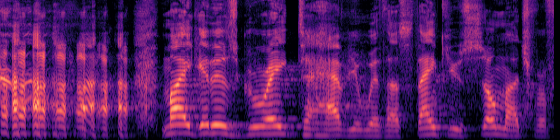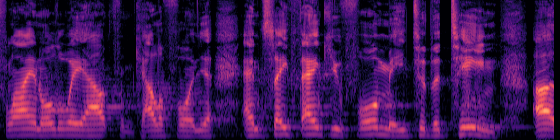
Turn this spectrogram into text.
Mike, it is great to have you with us. Thank you so much for flying all the way out from California, and say thank you for me to the team. Uh,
